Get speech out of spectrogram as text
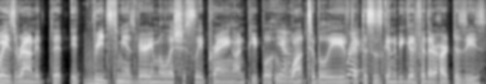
ways around it that it reads to me as very maliciously preying on people who Yeah. want to believe that this is going to be good for their heart disease.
